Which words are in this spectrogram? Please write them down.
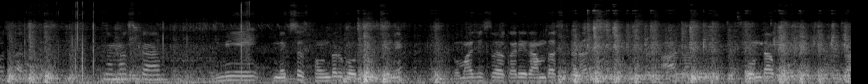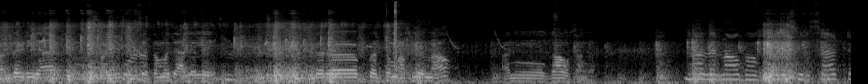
नमस्कार. नमस्कार. मी नेक्सस फाउंडर गौतम चिने व माझे सहकारी रामदास खरात. आज आम्ही कोंडापूर गांजडी या भाजीच्या शेतामध्ये आलेलो आहे. तर प्रथम आपलं नाव आणि गाव सांगा. माझं नाव भागवत शिरसाट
